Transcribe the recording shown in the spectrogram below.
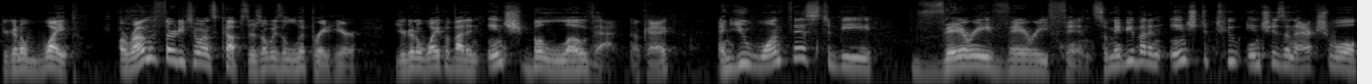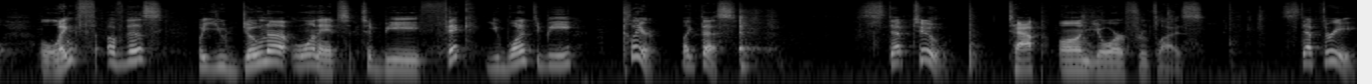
You're gonna wipe around the 32 ounce cups. There's always a lip right here. You're gonna wipe about an inch below that, okay? And you want this to be very, very thin. So maybe about an inch to two inches in actual length of this, but you do not want it to be thick. You want it to be clear, like this. Step two, tap on your fruit flies. Step three,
